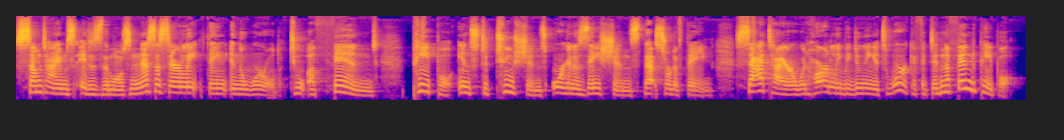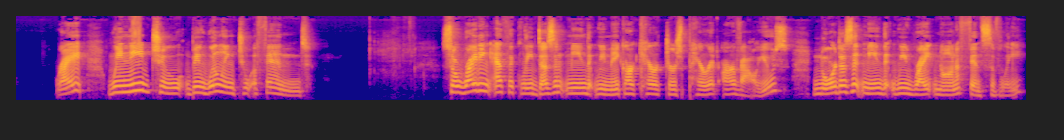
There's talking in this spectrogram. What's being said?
Sometimes it is the most necessary thing in the world to offend people, institutions, organizations, that sort of thing. Satire would hardly be doing its work if it didn't offend people, right? We need to be willing to offend. So writing ethically doesn't mean that we make our characters parrot our values, nor does it mean that we write non-offensively,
